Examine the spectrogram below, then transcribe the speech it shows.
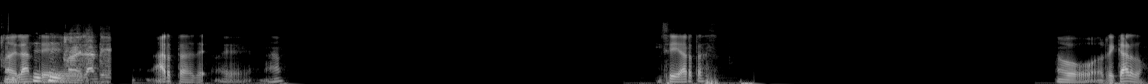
Adelante. Sí, Adelante. Hartas. De, eh, Sí, hartas. O Ricardo.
